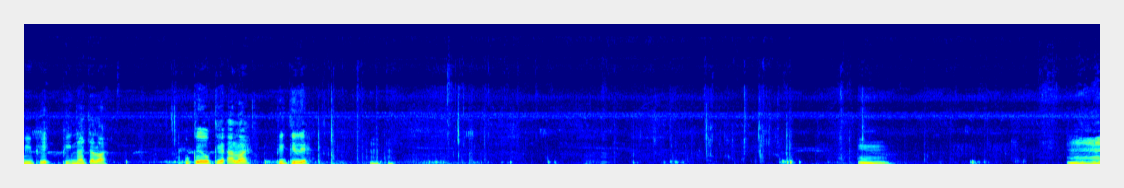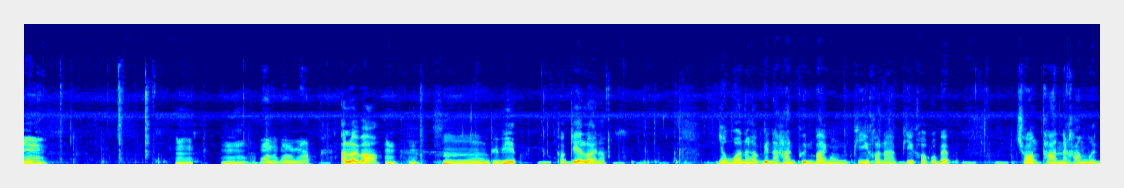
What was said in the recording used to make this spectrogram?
มีพริกพริกน่าจะอร่อย โอเคโอเค อร่อย พี่กินเลย อืม อืม อืม อืมสักแก้วสั กแก้วสักแก้วอร่อยเปล่าอืมอืมหืมพี่พี่ๆเขาเกียอร่อยนะ อย่างว่านะคะเป็นอาหารพื้นบ้านของพี่เขานะ พี่เขาก็แบบชอบทานนะคะ เหมือน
